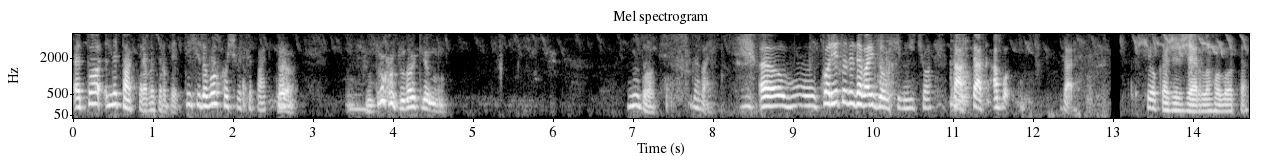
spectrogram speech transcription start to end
Е, то не так треба зробити. Ти сюди хочеш висипати, так? Так. Ну трохи туди кину. Ну добре, давай. Е, в не давай зовсім нічого. Так, так, або зараз. Що каже жерла голота?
